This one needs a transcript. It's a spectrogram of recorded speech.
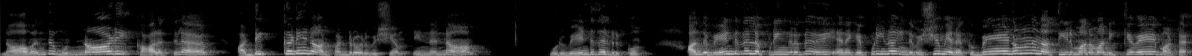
நான் வந்து முன்னாடி காலத்துல அடிக்கடி நான் பண்ற ஒரு விஷயம் என்னன்னா ஒரு வேண்டுதல் இருக்கும். அந்த வேண்டுதல் அப்படிங்கிறது எனக்கு எப்படின்னா இந்த விஷயம் எனக்கு வேணும்னு நான் தீர்மானமா நிக்கவே மாட்டேன்.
